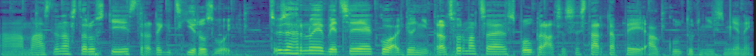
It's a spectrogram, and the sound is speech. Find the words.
a má zde na starosti strategický rozvoj, což zahrnuje věci jako agilní transformace, spolupráce se startupy a kulturní změny.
